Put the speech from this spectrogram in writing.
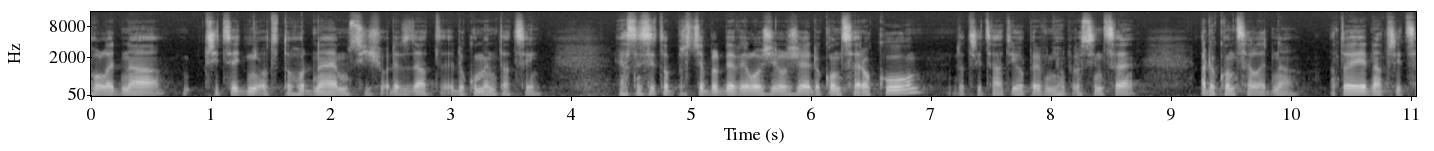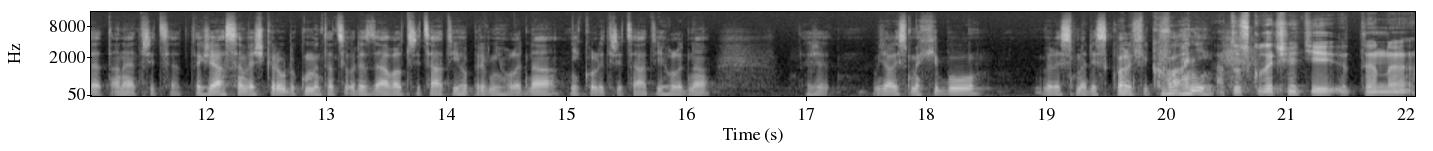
ledna, 30 dní od toho dne, musíš odevzdat dokumentaci. Já jsem si to prostě blbě vyložil, že do konce roku, do 31. prosince a do konce ledna. A to je 31 a ne 30. Takže já jsem veškerou dokumentaci odezdával 31. ledna, nikoli 30. ledna. Takže udělali jsme chybu, byli jsme diskvalifikováni. A to skutečně ti ten,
